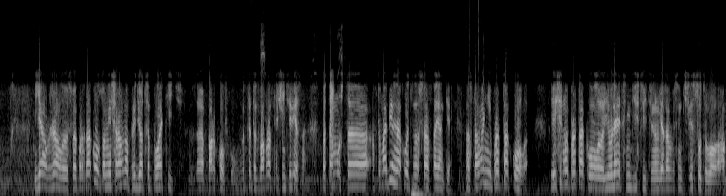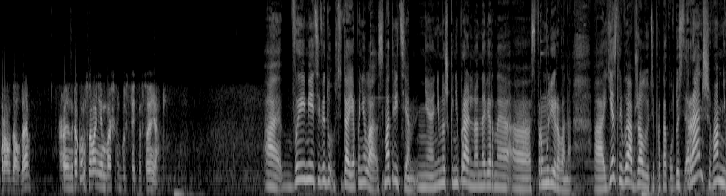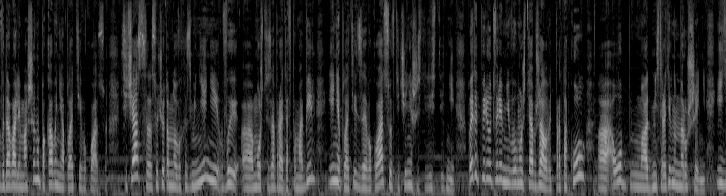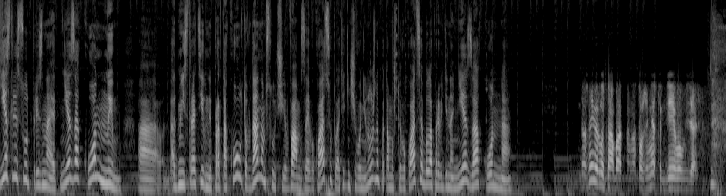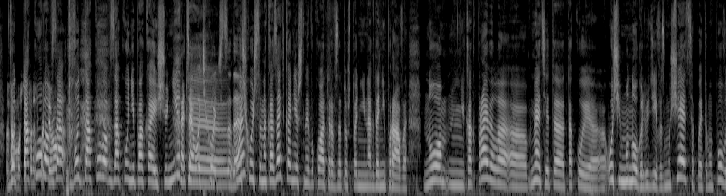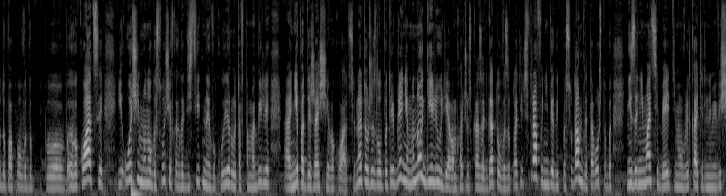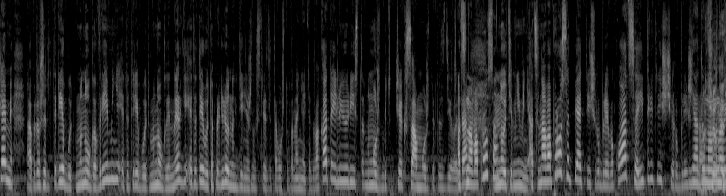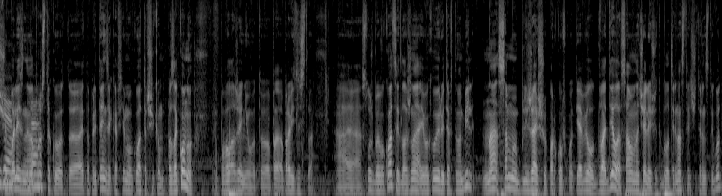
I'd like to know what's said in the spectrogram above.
я обжалую свой протокол, то мне все равно придется платить за парковку. Вот этот вопрос очень интересно. Потому что автомобиль находится на штрафстоянке на основании протокола. Если мой протокол является недействительным, я, допустим, через суд его оправдал, да? А На каком основании машина будет стоять на стоянке? А, вы имеете в виду, да, я поняла. Смотрите, м, немножко неправильно, наверное, а, сформулировано. А, Если вы обжалуете протокол, то есть раньше вам не выдавали машину, пока вы не оплатите эвакуацию. Сейчас, э, с учетом новых изменений, вы можете забрать автомобиль и не платить за эвакуацию в течение 60 дней. В этот период времени вы можете обжаловать протокол об административном нарушении. И если суд признает незаконным а, административный протокол, то в данном случае вам за эвакуацию платить ничего не нужно, потому что эвакуация была проведена незаконно. Должны вернуть на обратно, на то же место, где его взяли. Потому Вот такого, в за- вот такого в законе пока еще нет. Хотя очень Э, хочется, да? Очень хочется наказать, конечно, эвакуаторов за то, что они иногда не правы. Но, как правило, э, понимаете, это такое... э, Очень много людей возмущается по этому поводу, по поводу эвакуации. И очень много случаев, когда действительно эвакуируют автомобили, не подлежащие эвакуации. Но это уже злоупотребление. Многие люди, я вам хочу сказать, готовы заплатить штраф и не бегать по судам для того, чтобы не занимать себя этими увлекательными вещами, потому что это требует много времени, это требует много энергии, это требует определенных денежных средств для того, чтобы нанять адвоката или юриста. Ну, может быть, человек сам может это сделать. А да? цена вопроса? Но, тем не менее. А цена вопроса 5 тысяч рублей эвакуация и 3 тысячи рублей Я штраф. Вот думаю, еще, знаете, многие- еще болезненный да. вопрос такой вот, э, это претензия ко всем эвакуаторщикам. По закону, по положению вот, э, правительства, служба эвакуации должна эвакуировать автомобиль на самую ближайшую парковку. Вот я вел два дела, в самом начале еще это было 13 или 14 год,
